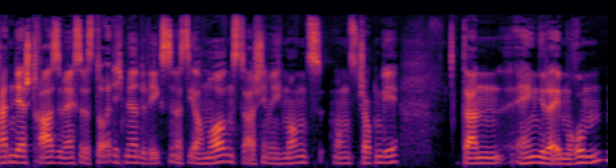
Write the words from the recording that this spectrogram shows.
gerade in der Straße merkst du, dass deutlich mehr unterwegs sind, dass die auch morgens da stehen, wenn ich morgens, morgens joggen gehe, dann hängen die da eben rum.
